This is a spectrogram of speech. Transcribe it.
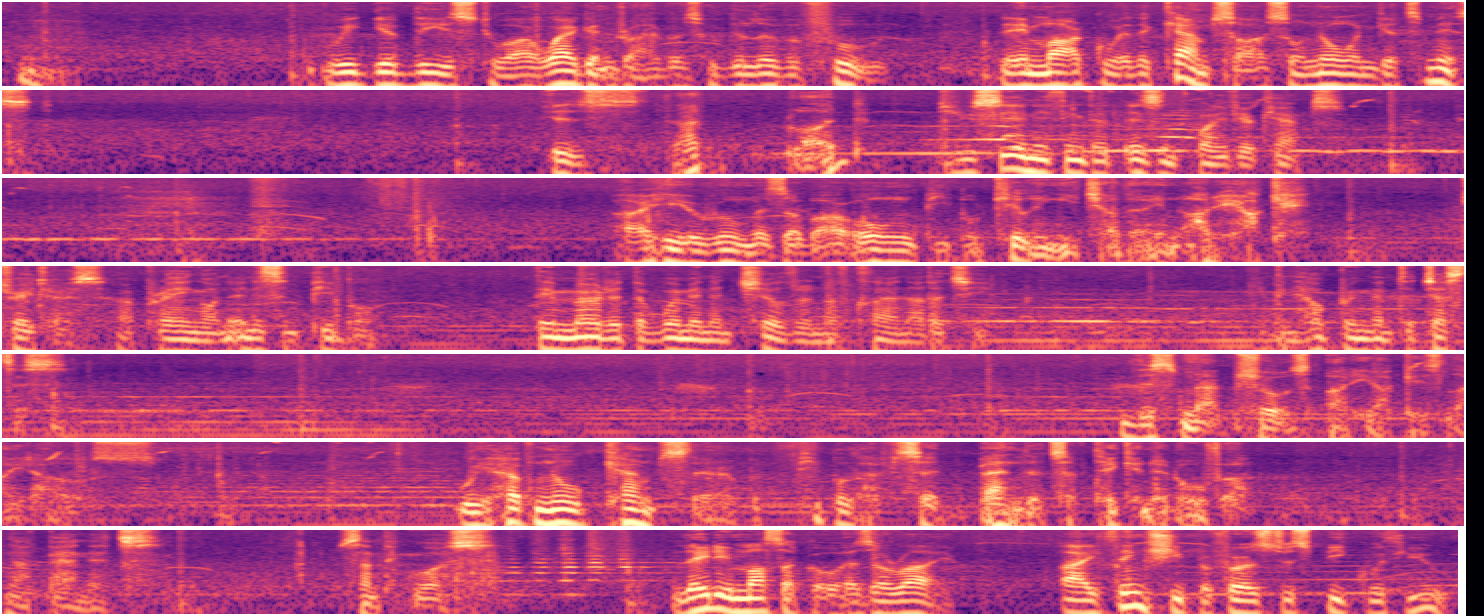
Hmm. We give these to our wagon drivers who deliver food. They mark where the camps are so no one gets missed. Is that blood? Do you see anything that isn't one of your camps? I hear rumors of our own people killing each other in Ariake. Traitors are preying on innocent people. They murdered the women and children of Clan Adachi. You can help bring them to justice. This map shows Ariake's lighthouse. We have no camps there, but people have said bandits have taken it over. Not bandits. Something worse. Lady Masako has arrived. I think she prefers to speak with you.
